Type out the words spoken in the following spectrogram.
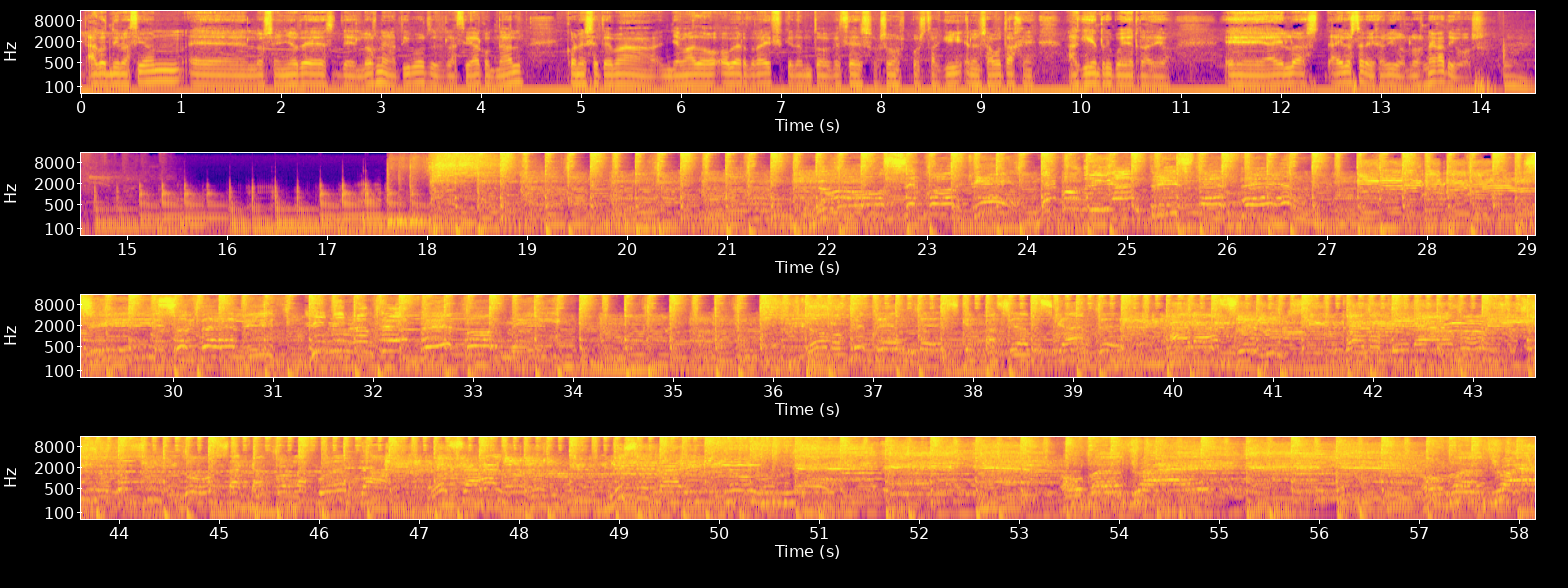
A continuación, eh, los señores de Los Negativos desde la ciudad condal con ese tema llamado Overdrive que tantas veces os hemos puesto aquí en el sabotaje, aquí en Ripollet Radio. Eh, ahí, los, tenéis, amigos, Los Negativos. Overdrive. Overdrive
